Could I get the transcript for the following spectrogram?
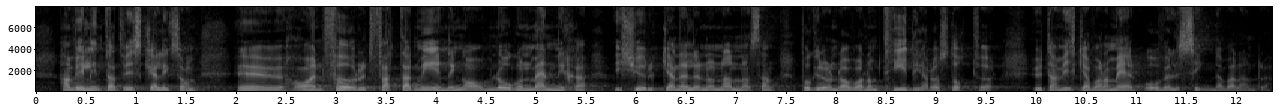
Han vill inte att vi ska liksom, eh, ha en förutfattad mening av någon människa i kyrkan eller någon annanstans på grund av vad de tidigare har stått för. Utan vi ska vara med och välsigna varandra.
